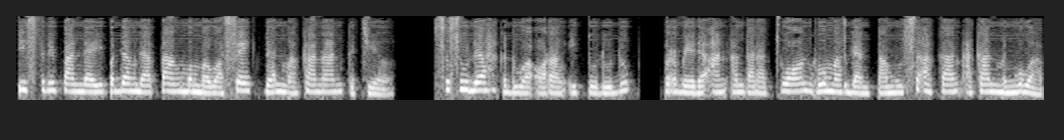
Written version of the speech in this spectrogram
istri pandai pedang datang membawa sek dan makanan kecil. Sesudah kedua orang itu duduk, perbedaan antara tuan rumah dan tamu seakan-akan menguap.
